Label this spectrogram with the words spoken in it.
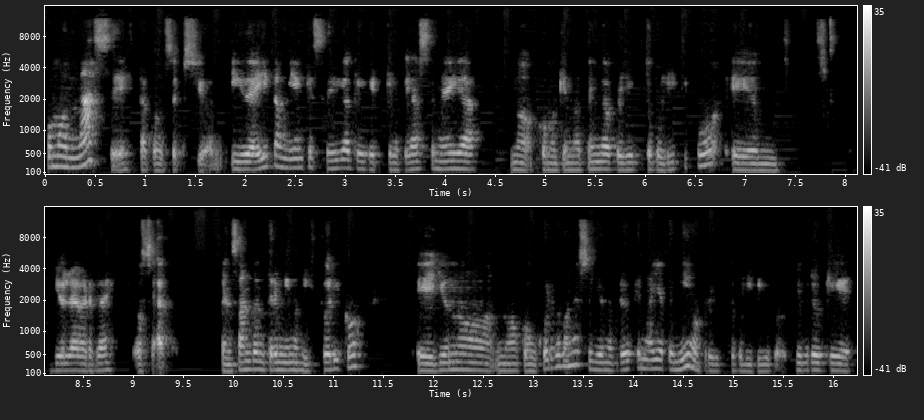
cómo nace esta concepción. Y de ahí también que se diga que, que la clase media no, como que no tenga proyecto político, em, yo la verdad, o sea, pensando en términos históricos, eh, yo no, no concuerdo con eso, yo no creo que no haya tenido proyecto político, yo creo que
